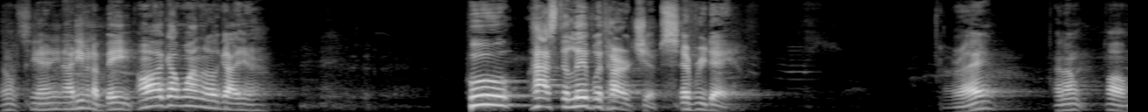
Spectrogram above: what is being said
I don't see any, not even a baby. Oh, I got one little guy here. Who has to live with hardships every day? All right? And I don't, well,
